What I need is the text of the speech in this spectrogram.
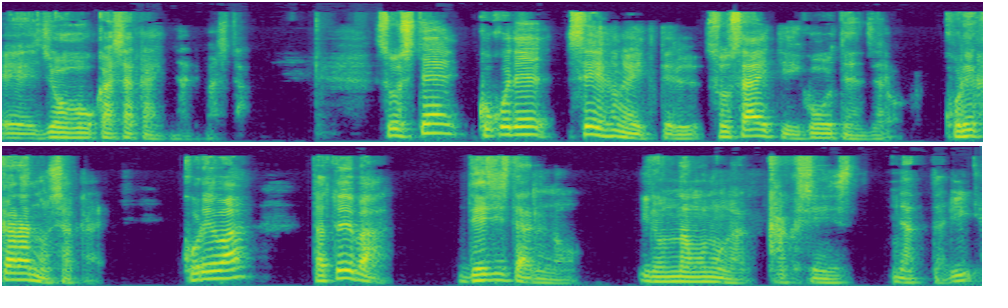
えー、情報化社会になりました。そして、ここで政府が言ってるソサエティ5.0。これからの社会。これは、例えばデジタルのいろんなものが革新になったり、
